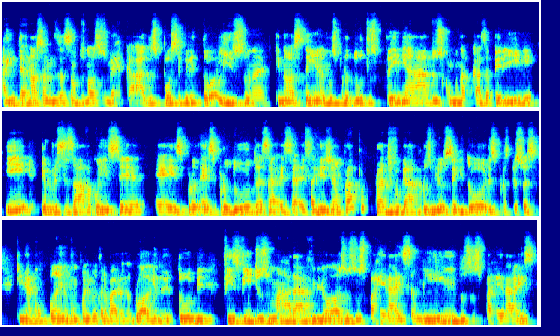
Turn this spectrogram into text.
A internacionalização dos nossos mercados possibilitou isso, né, que nós tenhamos produtos premiados, como na Casa Perini, e eu precisava conhecer é, esse, esse, produto, essa, essa, essa região, para divulgar para os meus seguidores, para as pessoas que me acompanham, acompanham meu trabalho no blog, no YouTube. Fiz vídeos maravilhosos nos parreirais, são lindos os parreirais.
